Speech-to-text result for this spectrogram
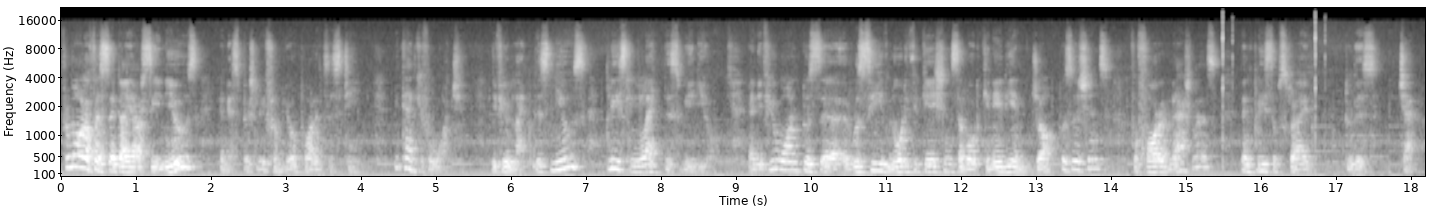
From all of us at IRC News and especially from your Polinsys team, we thank you for watching. If you like this news, please like this video. And if you want to uh, receive notifications about Canadian job positions for foreign nationals, then please subscribe to this channel.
